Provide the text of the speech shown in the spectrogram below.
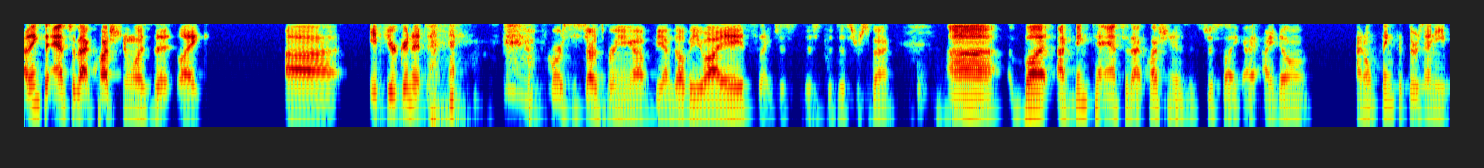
i think to answer that question was that like uh, if you're gonna of course he starts bringing up bmw i8s like just just the disrespect. Uh, but i think to answer that question is it's just like I, I don't i don't think that there's any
